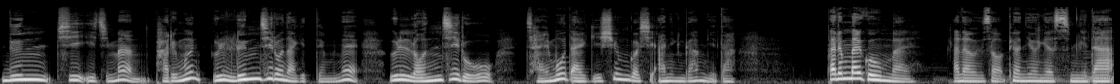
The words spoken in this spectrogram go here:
는 지이지만 발음은 을 는 지로 나기 때문에 을 런 지로 잘못 알기 쉬운 것이 아닌가 합니다. 바른말 고운말 아나운서 변희영이었습니다.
